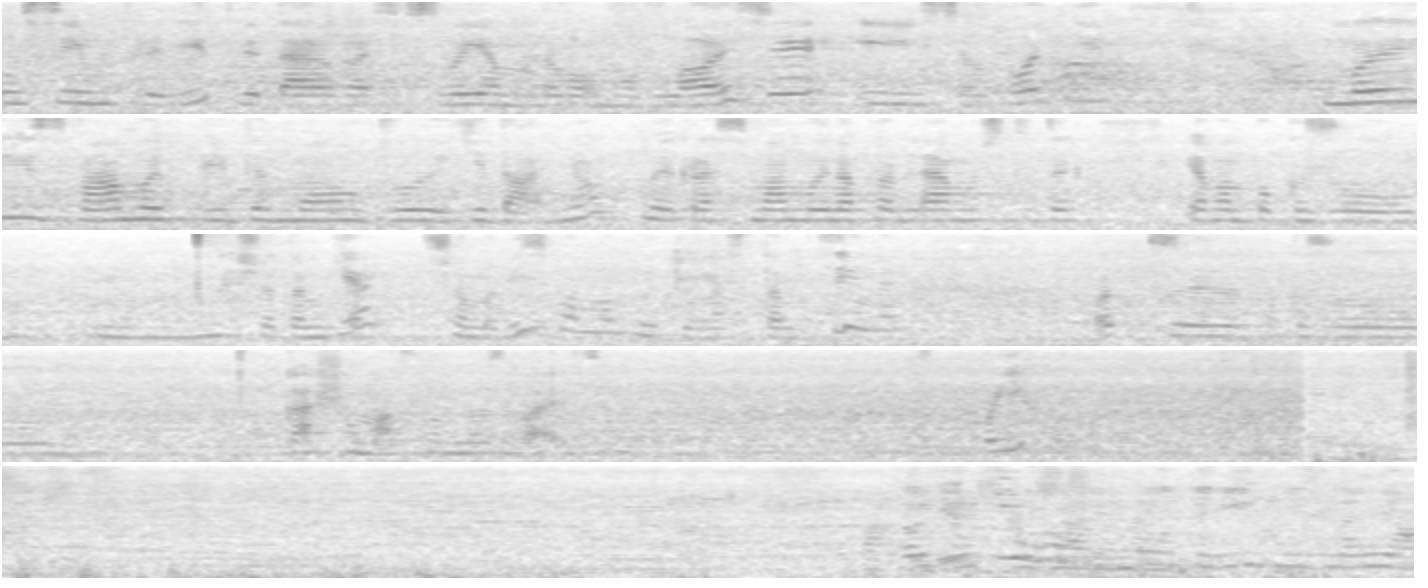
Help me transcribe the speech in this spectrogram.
Усім привіт! Вітаю вас в своєму новому влозі. І сьогодні ми з вами підемо в їдальню. Ми якраз з мамою направляємось туди. Я вам покажу, що там є, що ми візьмемо, які у нас там ціни. От е, покажу каша маслом називається. Поїхали. А які можуть бути різні знання?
